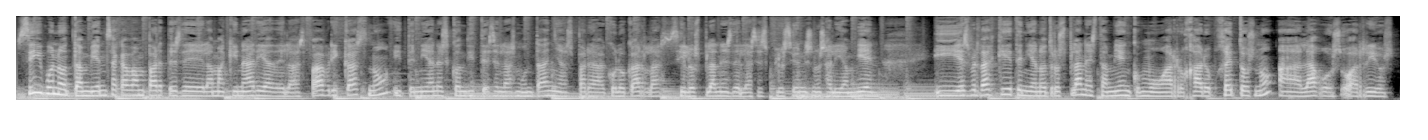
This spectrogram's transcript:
Sí, bueno, también sacaban partes de la maquinaria de las fábricas, ¿no? Y tenían escondites en las montañas para colocarlas si los planes de las explosiones no salían bien. Y es verdad que tenían otros planes también, como arrojar objetos, ¿no? A lagos o a ríos.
